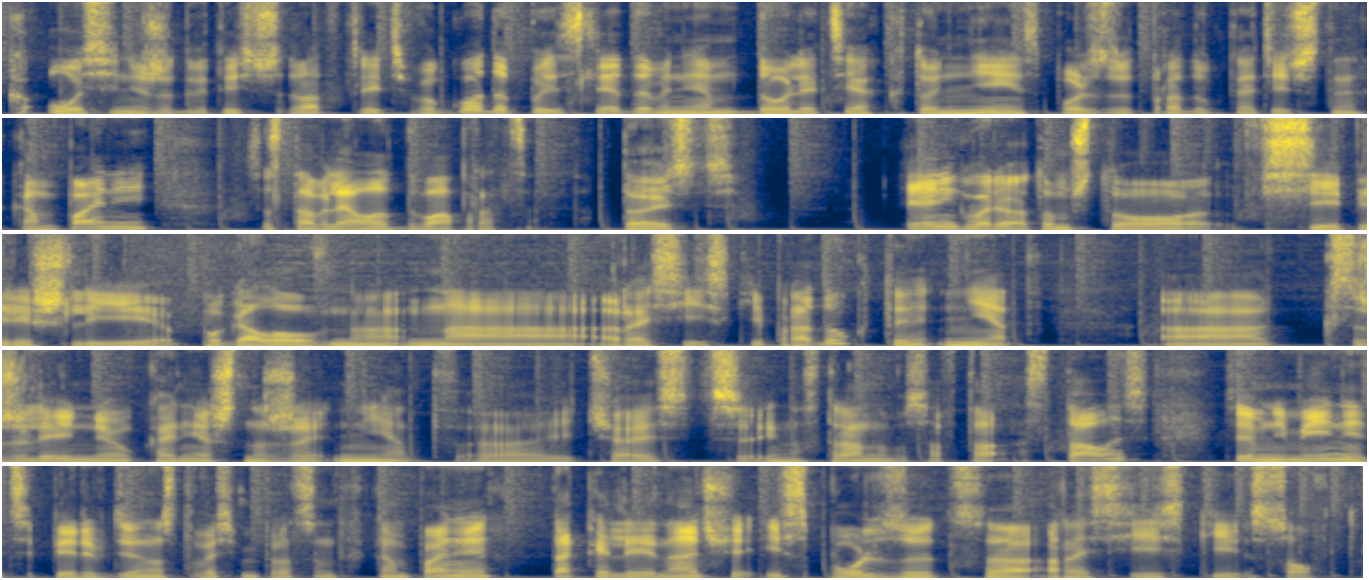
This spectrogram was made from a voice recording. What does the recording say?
К осени же 2023 года, по исследованиям, доля тех, кто не использует продукты отечественных компаний, составляла 2%. То есть я не говорю о том, что все перешли поголовно на российские продукты. Нет. А, к сожалению, конечно же, нет. А, и часть иностранного софта осталась. Тем не менее, теперь в 98% компаниях так или иначе используется российский софт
